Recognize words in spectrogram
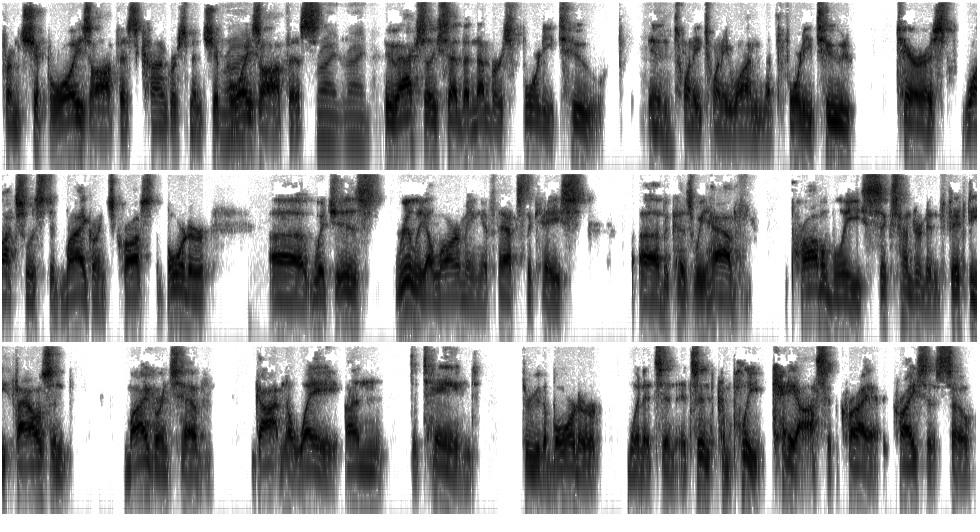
from Chip Roy's office, Congressman Chip right. Roy's office, right, right, who actually said the number is 42 in hmm. 2021. That 42 terrorist watch listed migrants crossed the border, uh, which is really alarming if that's the case, uh, because we have probably 650,000 migrants have gotten away un detained through the border when it's in it's in complete chaos and crisis. So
